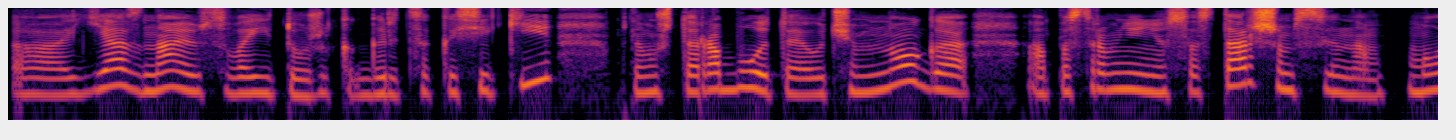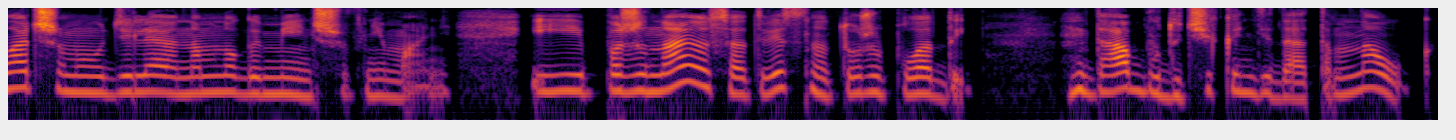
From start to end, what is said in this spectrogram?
э, я знаю свои тоже, как говорится, косяки, потому что работая очень много, а, по сравнению со старшим сыном, младшему уделяю намного меньше внимания. И пожинаю, соответственно, тоже плоды. Да, будучи кандидатом наук.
